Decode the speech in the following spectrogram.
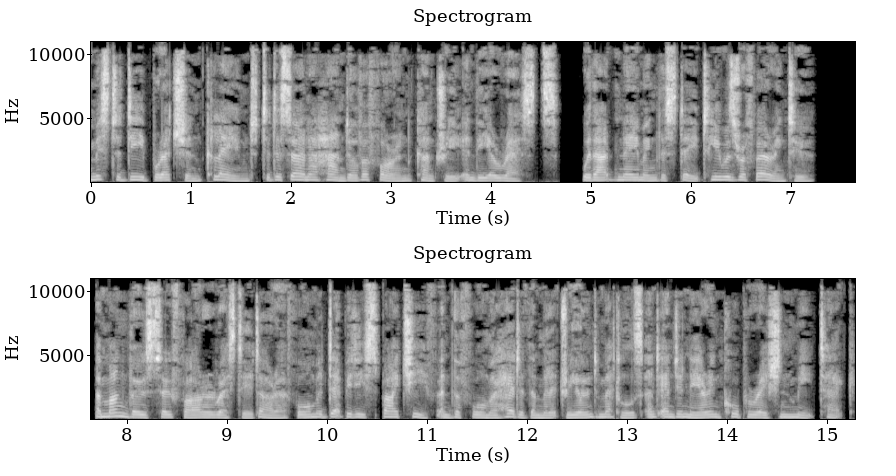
Mr. Debretsion claimed to discern a hand of a foreign country in the arrests without naming the state he was referring to. Among those so far arrested are a former deputy spy chief and the former head of the military-owned metals and engineering corporation METEC.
